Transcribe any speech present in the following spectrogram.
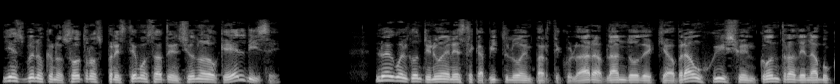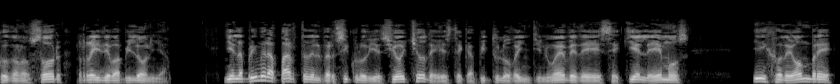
y es bueno que nosotros prestemos atención a lo que Él dice. Luego Él continúa en este capítulo en particular hablando de que habrá un juicio en contra de Nabucodonosor, rey de Babilonia. Y en la primera parte del versículo dieciocho de este capítulo veintinueve de Ezequiel leemos Hijo de hombre,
